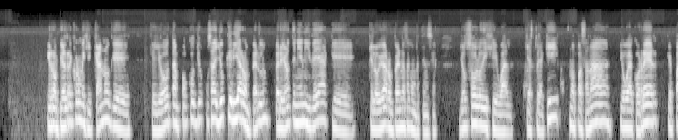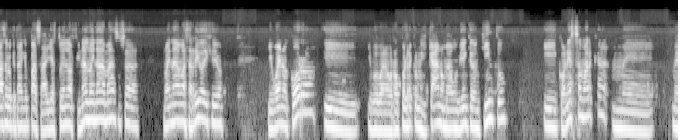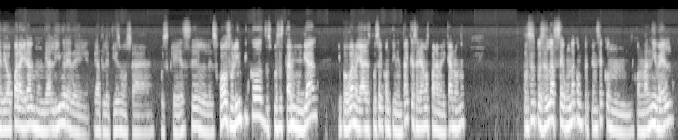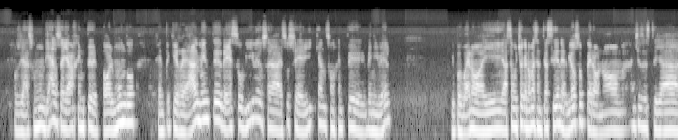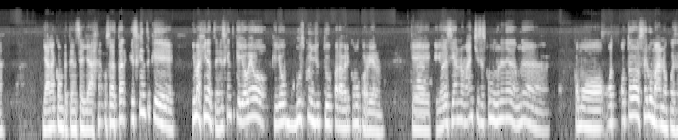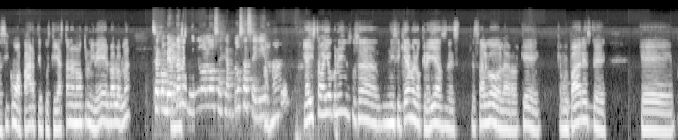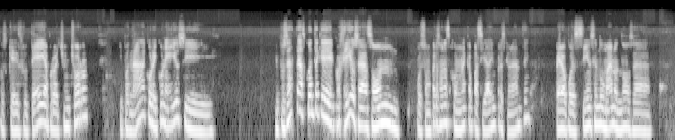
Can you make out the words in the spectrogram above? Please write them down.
y rompí el récord mexicano que, que, yo tampoco, yo, o sea, yo quería romperlo, pero yo no tenía ni idea que, que lo iba a romper en esa competencia. Yo solo dije igual, ya estoy aquí, no pasa nada, yo voy a correr, que pase lo que tenga que pasar, ya estoy en la final, no hay nada más, o sea, no hay nada más arriba, dije yo. Y bueno, corro y, y pues bueno, rompo el récord mexicano, me va muy bien, quedo en quinto. Y con esa marca me, me dio para ir al Mundial Libre de, Atletismo, o sea, pues que es el, los Juegos Olímpicos, después está el Mundial, y pues bueno, ya después el Continental, que serían los Panamericanos, ¿no? Entonces, pues es la segunda competencia con, con más nivel, pues ya es un Mundial, o sea, ya va gente de todo el mundo, gente que realmente de eso vive, o sea, a eso se dedican, son gente de nivel. Y pues bueno, ahí hace mucho que no me sentía así de nervioso, pero no manches, este ya ya en la competencia ya, o sea, estar, es gente que, imagínate, es gente que yo veo, que yo busco en YouTube para ver cómo corrieron, que, yo decía, no manches, es como una, una como otro ser humano, pues así como aparte, pues que ya están en otro nivel, bla, bla, bla. Se convierten en ídolos, ejemplos a seguir. Y ahí estaba yo con ellos, o sea, ni siquiera me lo creía, es, es, algo, la verdad, que, que muy padre, este, que, pues, que disfruté y aproveché un chorro. Y pues nada, corrí con ellos y, y pues ya te das cuenta que, pues sí, o sea, son, pues son personas con una capacidad impresionante, pero pues siguen siendo humanos, ¿no? O sea,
